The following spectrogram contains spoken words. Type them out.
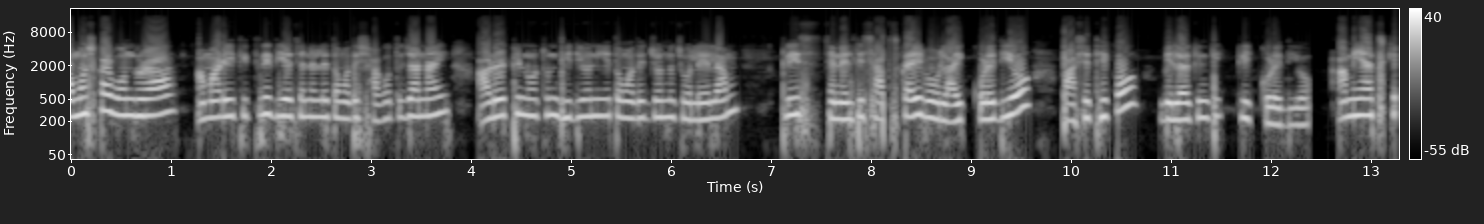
নমস্কার বন্ধুরা, আমার এই তিতলি দিয়ে চ্যানেলে তোমাদের স্বাগত জানাই। আরও একটি নতুন ভিডিও নিয়ে তোমাদের জন্য চলে এলাম। প্লিজ চ্যানেলটি সাবস্ক্রাইব ও লাইক করে দিও, পাশে থেকেও বেলাইকনটি ক্লিক করে দিও। আমি আজকে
